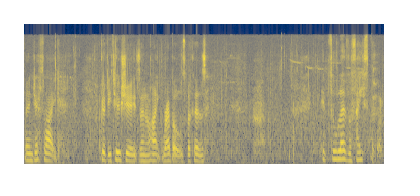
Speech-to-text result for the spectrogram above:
than just like goody two shoes and like rebels because it's all over Facebook.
